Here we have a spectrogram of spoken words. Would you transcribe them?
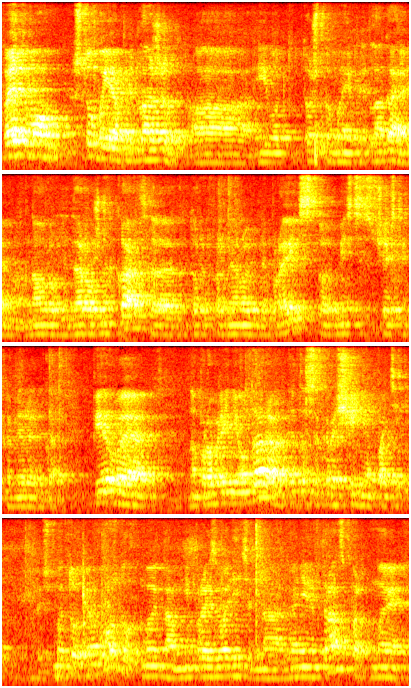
поэтому, что бы я предложил, а, и вот то, что мы предлагаем на уровне дорожных карт, э, которые формируем для правительства вместе с участниками рынка, первое направление удара – это сокращение потерь есть мы топим воздух, мы там непроизводительно гоняем транспорт, мы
